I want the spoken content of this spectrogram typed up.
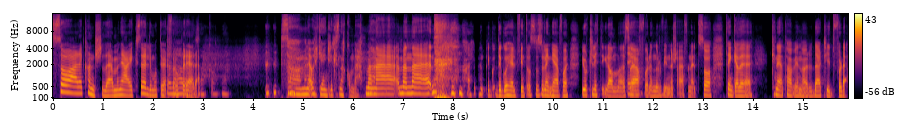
så er det kanskje det, men jeg er ikke så veldig motivert det for å det vi operere. om, ja. Så, men jeg orker egentlig ikke snakke om det. Men, nei. men eh, Nei, men det, går- det går helt fint. Altså, så lenge jeg får gjort litt, grann, eh, så jeg får endorfiner, så er jeg fornøyd. Så tenker jeg det knet har vi når det er tid for det.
